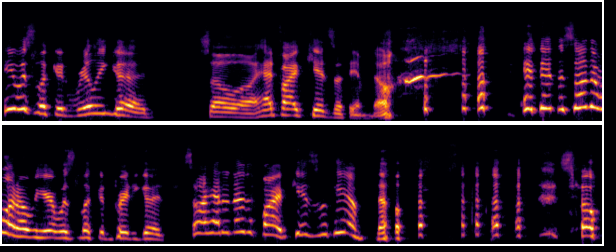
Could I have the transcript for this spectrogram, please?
he was looking really good. So uh, I had five kids with him. No. and then this other one over here was looking pretty good. So I had another five kids with him. No. so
